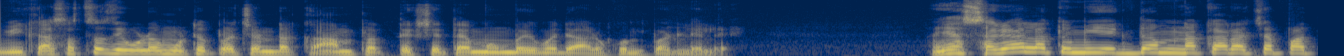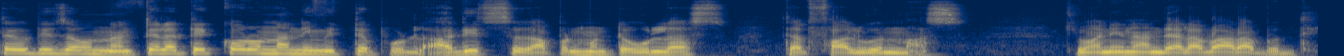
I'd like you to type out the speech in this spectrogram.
विकासाचंच एवढं मोठं प्रचंड काम प्रत्यक्ष त्या मुंबईमध्ये अडकून पडलेलं आहे. या सगळ्याला तुम्ही एकदम नकाराच्या पातळीवरती जाऊन आणि त्याला ते कोरोना निमित्त पुढलं आधीच आपण म्हणतो उल्हास त्यात फाल्गुन मास किंवा निनांद्याला बारा बुद्धी.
